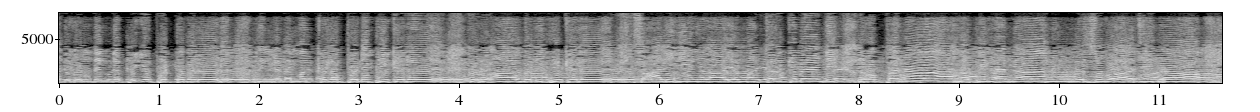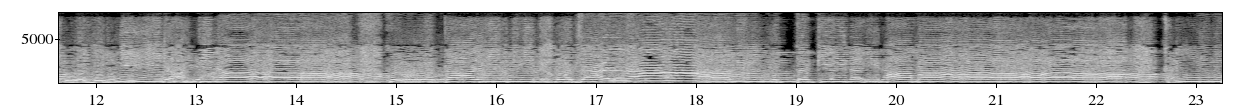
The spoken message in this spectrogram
അതുകൊണ്ട് എന്റെ പ്രിയപ്പെട്ടവരോട് നിങ്ങളുടെ മക്കളെ പഠിപ്പിക്കൽ ഖുർആൻ പഠിപ്പിക്കൽ സാലിഹീങ്ങളായ മക്കൾക്ക് വേണ്ടി റബ്ബനാ ഇമാമാ കണ്ണിന്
